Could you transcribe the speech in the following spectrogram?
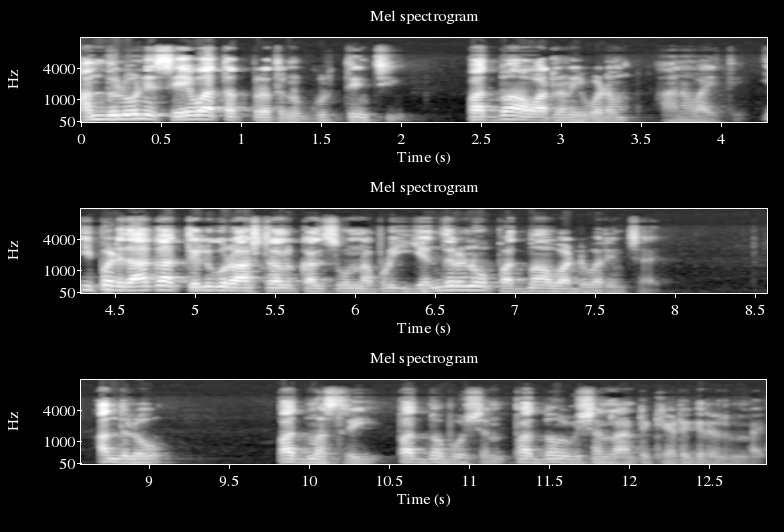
అందులోని సేవా తత్పరతను గుర్తించి పద్మ అవార్డులను ఇవ్వడం ఆనవాయితీ. ఇప్పటిదాకా తెలుగు రాష్ట్రాలు కలిసి ఉన్నప్పుడు ఎందరినో పద్మ అవార్డు వరించాయి. అందులో పద్మశ్రీ పద్మభూషణ్ పద్మభూషణ్ లాంటి కేటగిరీలు ఉన్నాయి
